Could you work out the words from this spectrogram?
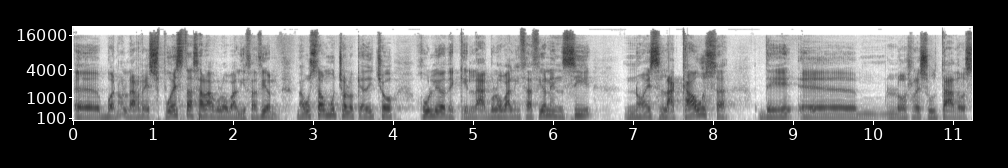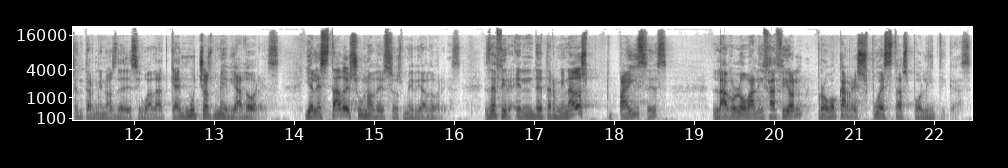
eh, bueno, las respuestas a la globalización. Me ha gustado mucho lo que ha dicho Julio de que la globalización en sí no es la causa de eh, los resultados en términos de desigualdad, que hay muchos mediadores. Y el Estado es uno de esos mediadores. Es decir, en determinados países la globalización provoca respuestas políticas,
